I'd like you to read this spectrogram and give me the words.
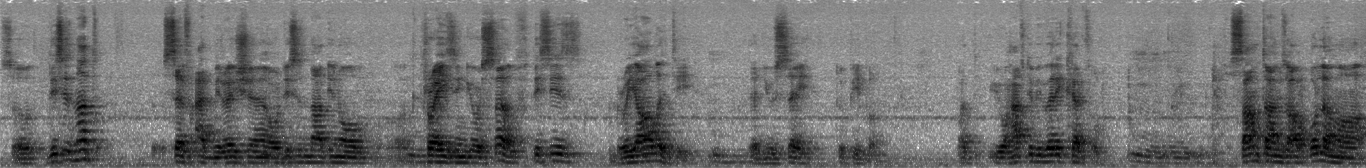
So this is not self-admiration or this is not, you know, uh, praising yourself. This is reality that you say to people. But you have to be very careful. Sometimes our ulama,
